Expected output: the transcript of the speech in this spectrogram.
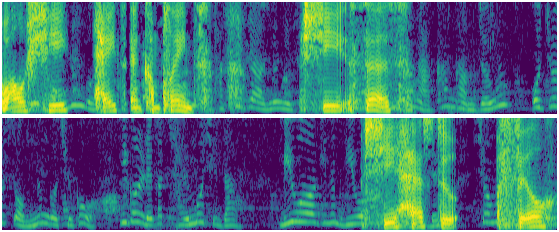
while she hates and complains, she says, she has to feel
